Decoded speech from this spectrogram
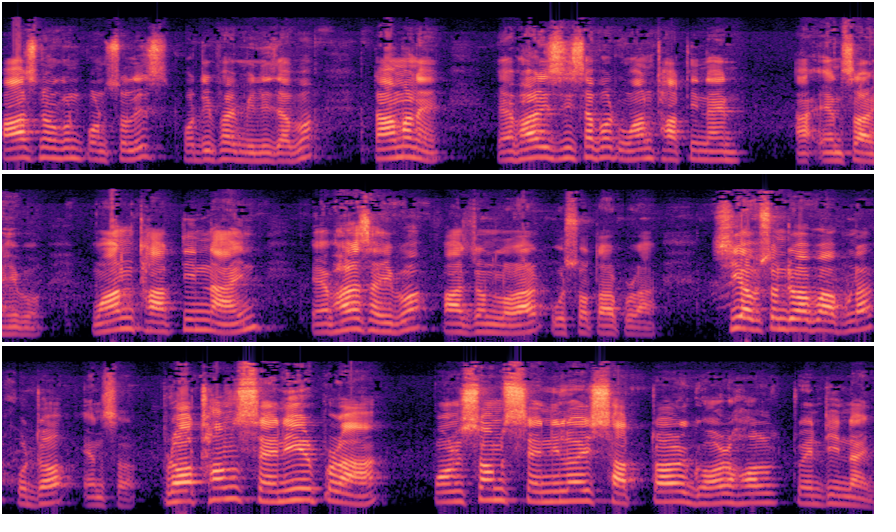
পাঁচ ন গুণ পঞ্চল্লিছ ফৰ্টি ফাইভ মিলি যাব। তাৰমানে এভাৰেজ হিচাপত ওৱান থাৰ্টি নাইন এনচাৰ আহিব। ওৱান থাৰ্টি নাইন এভাৰেজ আহিব পাঁচজন ল'ৰাৰ উচ্চতাৰ পৰা। চি অপশ্যনটো হ'ব আপোনাৰ শুদ্ধ এনচাৰ প্ৰথম শ্ৰেণীৰ পৰা পঞ্চম শ্ৰেণীলৈ ছাত্ৰৰ গড় হ'ল টুৱেণ্টি নাইন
